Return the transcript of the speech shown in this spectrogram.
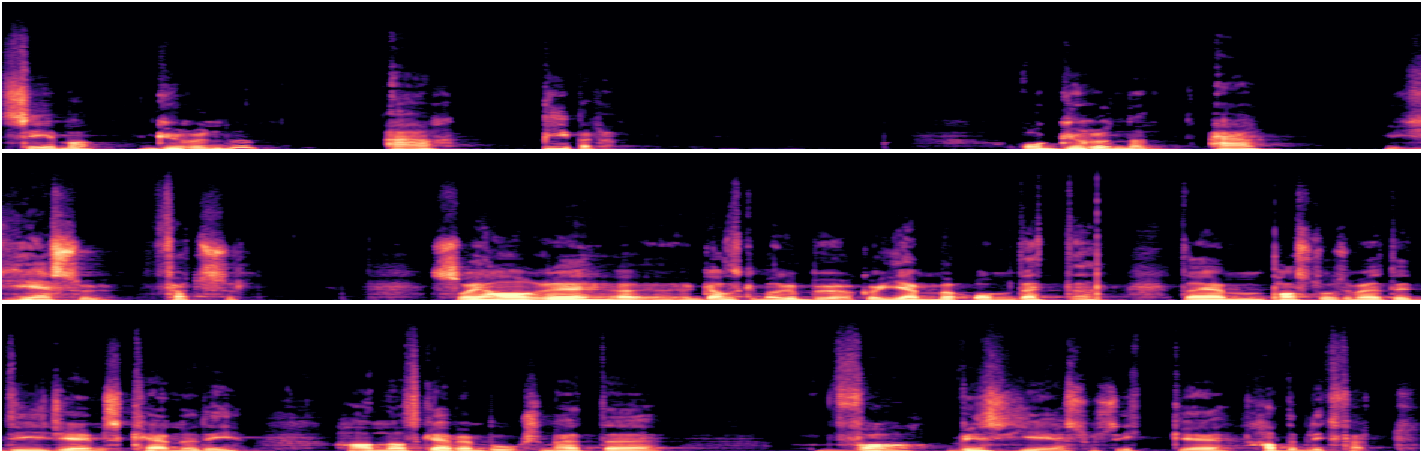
sier man grunnen er Bibelen. Og grunnen er Jesu fødsel. Så jeg har eh, ganske mange bøker hjemme om dette. Det er en pastor som heter D. James Kennedy. Han har skrevet en bok som heter 'Hva hvis Jesus ikke hadde blitt født?'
